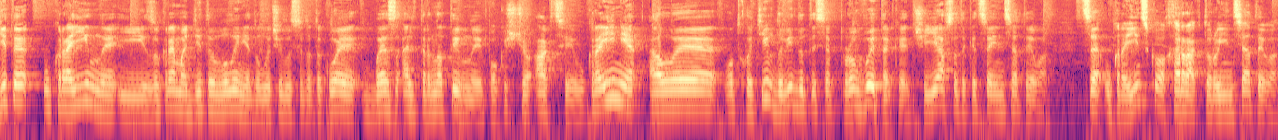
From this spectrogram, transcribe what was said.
Діти України і, зокрема, діти Волині долучилися до такої безальтернативної поки що акції в Україні. Але от хотів довідатися про витаки, чия все-таки це ініціатива. Це українського характеру ініціатива.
